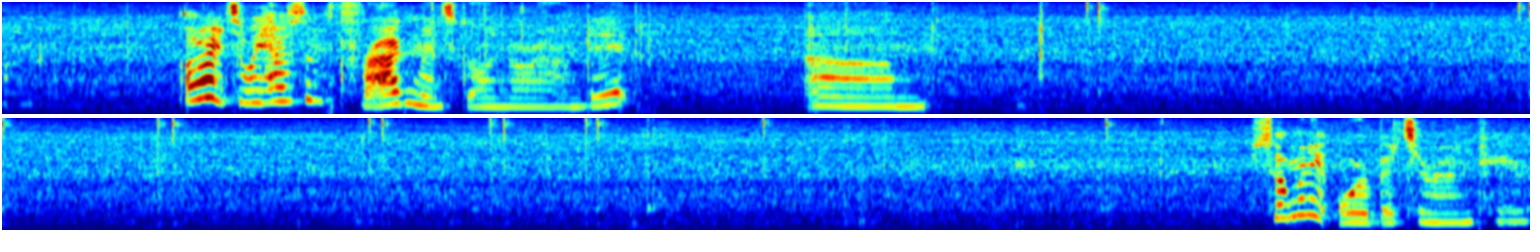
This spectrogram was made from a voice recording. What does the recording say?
fine. Alright, so we have some fragments going around it. Um, so many orbits around here.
